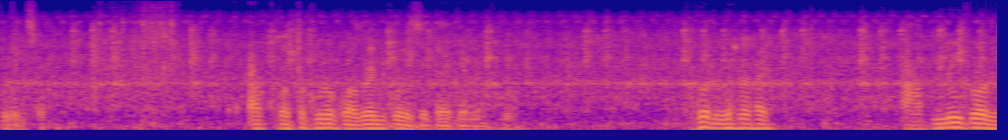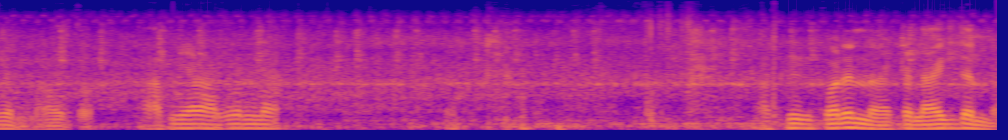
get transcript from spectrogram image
করেছে। আর কতগুলো কমেন্ট করেছে, দেখেন আপনি। করবেন না আপনি করবেন না, হয়তো। আপনি আর আসবেন না। আপনি করেন না, একটা লাইক দেন না।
